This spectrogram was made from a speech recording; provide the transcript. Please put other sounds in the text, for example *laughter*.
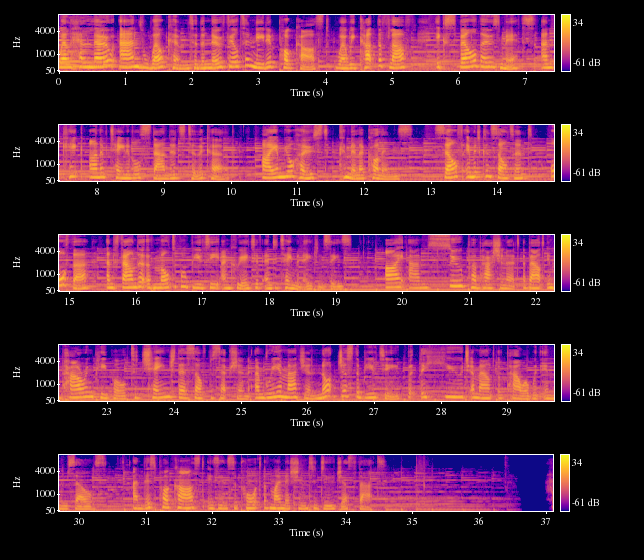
Well, hello and welcome to the No Filter Needed podcast, where we cut the fluff, expel those myths, and kick unobtainable standards to the curb. I am your host, Camilla Collins, self image consultant, author, and founder of multiple beauty and creative entertainment agencies. I am super passionate about empowering people to change their self perception and reimagine not just the beauty, but the huge amount of power within themselves. And this podcast is in support of my mission to do just that.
